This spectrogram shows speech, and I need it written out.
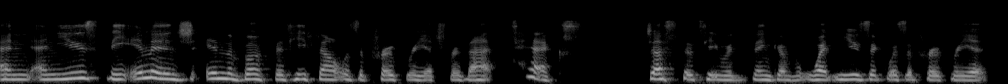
and, and used the image in the book that he felt was appropriate for that text, just as he would think of what music was appropriate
